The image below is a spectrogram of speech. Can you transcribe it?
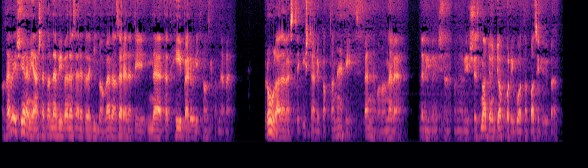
Az evés Jeremiásnak a nevében ez eredetileg így van benne, az eredeti ne, tehát Héberül így hangzik a neve. Róla nevezték, Istenről kapta nevét, benne van a neve, nevében Istennek a neve, és ez nagyon gyakori volt az időben.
